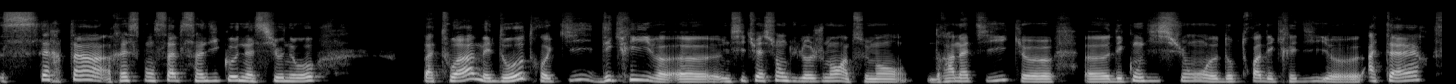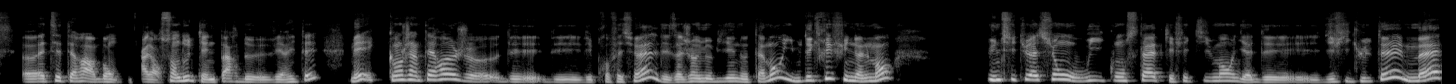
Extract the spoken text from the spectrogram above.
certains responsables syndicaux nationaux, pas toi, mais d'autres, qui décrivent euh, une situation du logement absolument dramatique, euh, euh, des conditions d'octroi des crédits à terre, etc. Bon, alors sans doute qu'il y a une part de vérité, mais quand j'interroge des, des, professionnels, des agents immobiliers notamment, ils me décrivent finalement une situation où ils constatent qu'effectivement il y a des difficultés, mais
